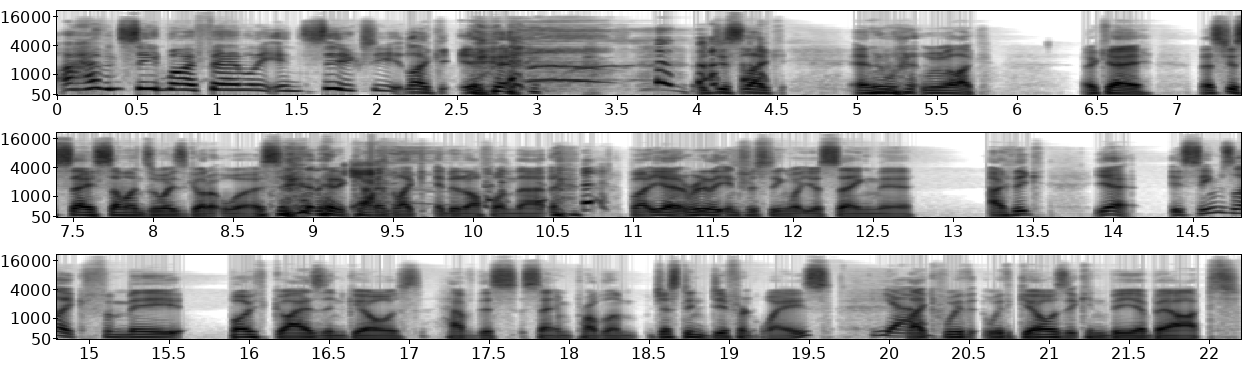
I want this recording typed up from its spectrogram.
I haven't seen my family in six years. Like, just like, and we were like, okay, let's just say someone's always got it worse. and then it kind of like ended off on that. but yeah, really interesting what you're saying there. I think, yeah, it seems like for me, both guys and girls have this same problem, just in different ways. yeah, Like with with girls, it can be about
